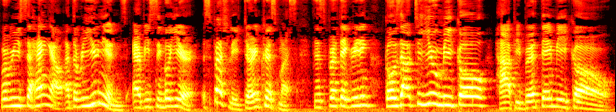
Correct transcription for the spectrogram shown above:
where we used to hang out at the reunions every single year, especially during Christmas. This birthday greeting goes out to you, Miko. Happy birthday, Miko.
